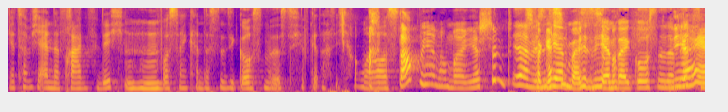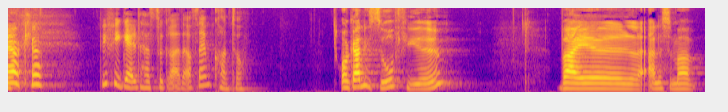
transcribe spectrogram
jetzt habe ich eine Frage für dich, Mhm. wo es sein kann, dass du sie ghosten wirst. Ich habe gedacht, ich hau mal raus. darf mir ja nochmal. Ja, stimmt. Ja, das wir sind ja, ich wir sind ja bei Ghosten oder Ja, Blitzen. ja, klar. Wie viel Geld hast du gerade auf deinem Konto? Oh, gar nicht so viel, weil alles immer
